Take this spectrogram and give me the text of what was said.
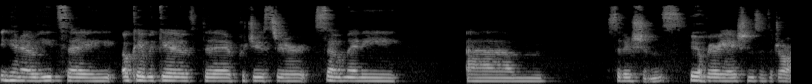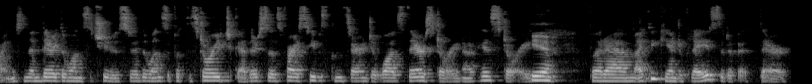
you know, he'd say, "Okay, we give the producer so many um, solutions Yeah. or variations of the drawings, and then they're the ones that choose. They're the ones that put the story together. So as far as he was concerned, it was their story, not his story. Yeah. But um, I think he underplays it a bit there.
